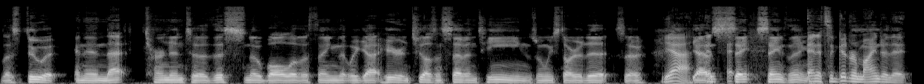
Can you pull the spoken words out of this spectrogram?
"Let's do it." And then that turned into this snowball of a thing that we got here in 2017 is when we started it. So Yeah, yeah, and- same same thing. And it's a good reminder that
